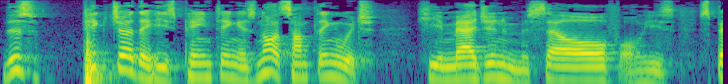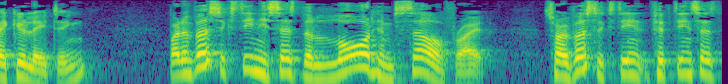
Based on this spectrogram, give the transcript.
this picture that he's painting is not something which he imagined himself or he's speculating. But in verse 16 he says the Lord himself, right? Sorry, verse 16, 15 says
